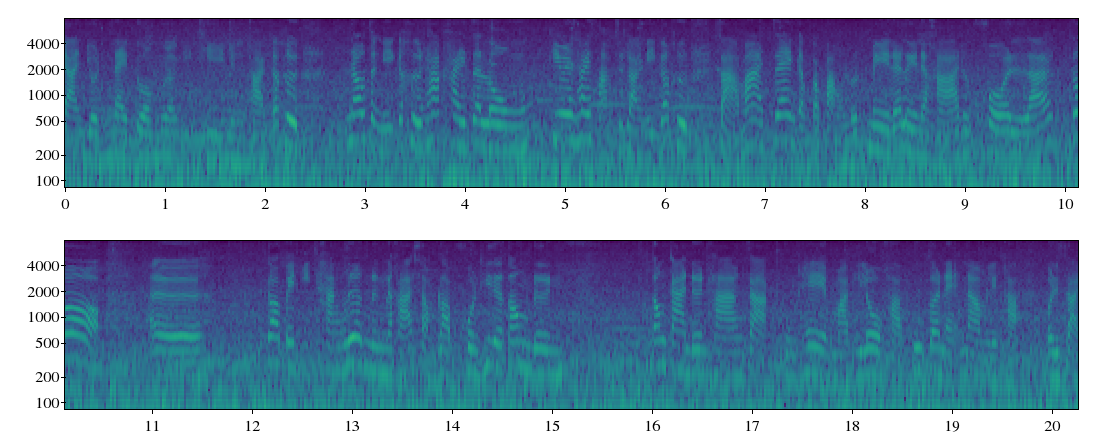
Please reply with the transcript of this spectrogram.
ยานยนต์ในตัวเมืองอีกทีหนึ่งค่ะ ก็คือนอกจากนี้ก็คือถ้าใครจะลงที่ไม่ใช่ 3 จุดหลังนี้ก็คือสามารถแจ้งกับกระเป๋ารถเมย์ได้เลยนะคะ ทุกคนแล้วก็เออก็เป็นอีกทางเลือกหนึ่งนะคะสำหรับคนที่จะต้องเดิน ต้องการเดินทางจากกรุงเทพมาพิโลกค่ะ ผู้ก็แนะนำเลยค่ะ บริษัท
